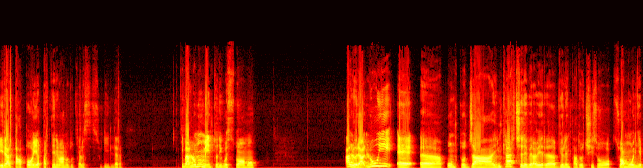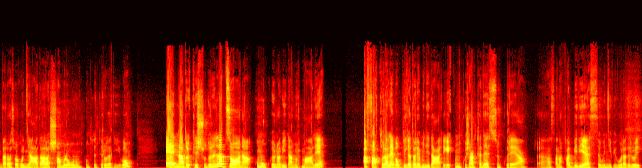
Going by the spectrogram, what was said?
In realtà poi appartenevano tutti allo stesso killer. Ti parlo un momento di quest'uomo. Allora, lui è eh, appunto già in carcere per aver violentato e ucciso sua moglie barra sua cognata, lasciamolo con un punto interrogativo. È nato e cresciuto nella zona, comunque una vita normale. Ha fatto la leva obbligatoria militare, che comunque c'è anche adesso in Corea, cioè stanno a fare BDS, quindi figurate lui.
